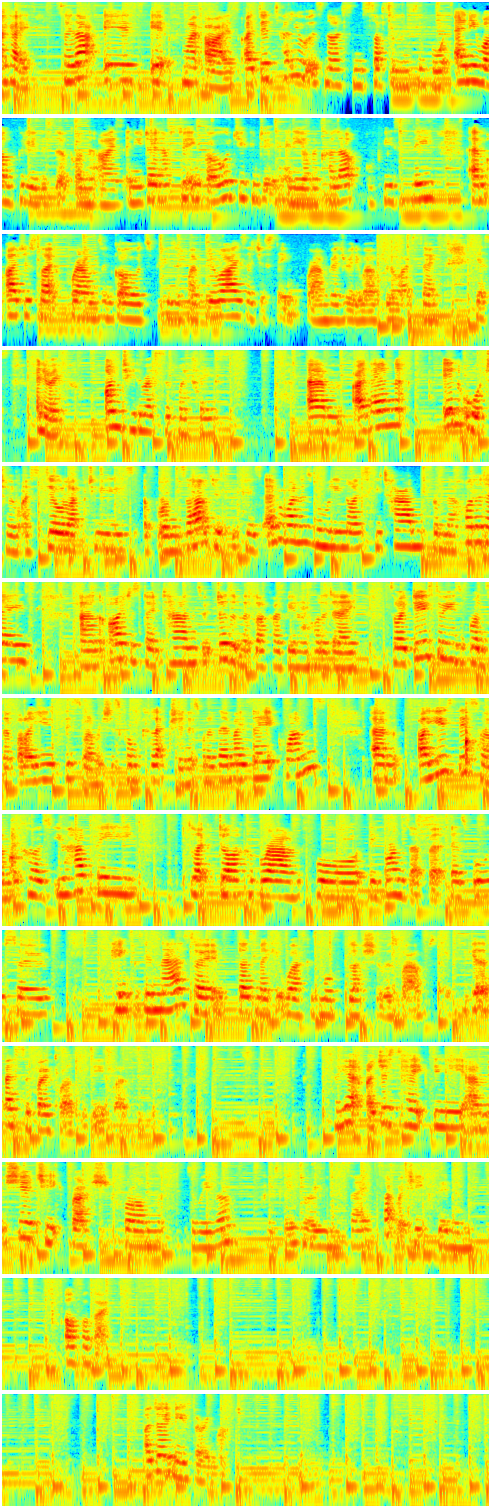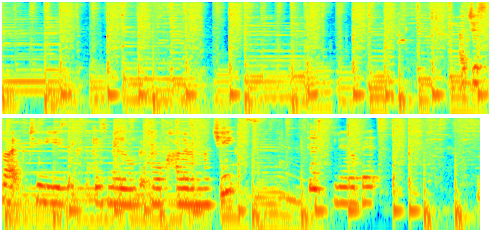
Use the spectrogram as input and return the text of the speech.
Okay, so that is it for my eyes. I did tell you it was nice and subtle and simple. Anyone could do this look on the eyes and you don't have to do it in gold. You can do it in any other colour, obviously. Um, I just like browns and golds because of my blue eyes. I just think brown goes really well with blue eyes. So yes, anyway, on to the rest of my face. Um, I then, in autumn, I still like to use a bronzer just because everyone is normally nicely tanned from their holidays and I just don't tan so it doesn't look like I've been on holiday. So I do still use a bronzer but I use this one which is from Collection. It's one of their mosaic ones. Um, I use this one because you have the like darker brown for the bronzer but there's also pinks in there so it does make it work as more of a blusher as well. So you get the best of both worlds with these ones. So yeah, I just take the um, sheer cheek brush from Zoeva, obviously, or even say, slap my cheeks in and off I go. I don't use very much. I just like to use it because it gives me a little bit more colour in my cheeks. Just a little bit.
